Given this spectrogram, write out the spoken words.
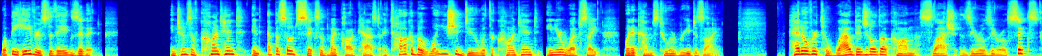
What behaviors do they exhibit? In terms of content, in episode 6 of my podcast, I talk about what you should do with the content in your website when it comes to a redesign. Head over to wowdigital.com slash 006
